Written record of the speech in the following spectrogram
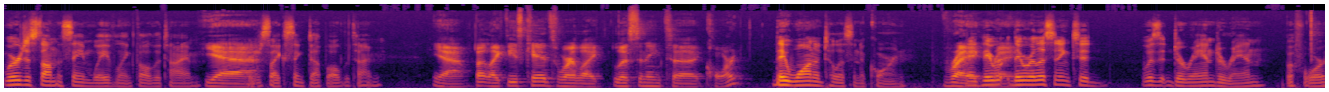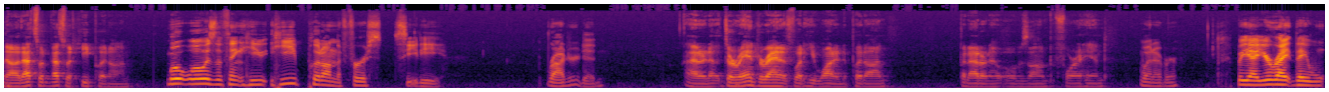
We're just on the same wavelength all the time. Yeah, We're just like synced up all the time. yeah. But like these kids were like listening to Korn, They wanted to listen to Korn. right? Like they were they were listening to was it Duran Duran before? No, that's what that's what he put on. What what was the thing he he put on the first CD? Roger did. I don't know. Duran Duran is what he wanted to put on, but I don't know what was on beforehand. Whatever. But yeah, you're right. They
